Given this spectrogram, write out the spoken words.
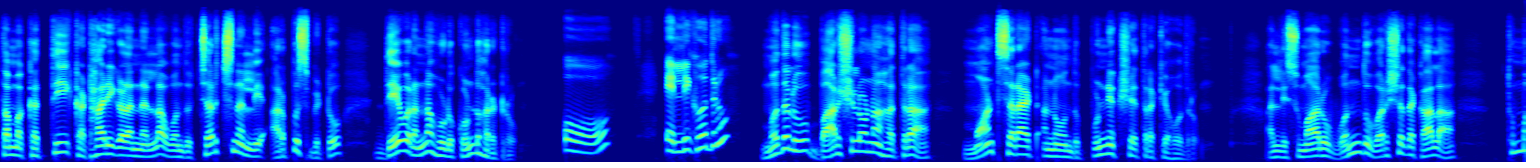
ತಮ್ಮ ಕತ್ತಿ ಕಠಾರಿಗಳನ್ನೆಲ್ಲ ಒಂದು ಚರ್ಚ್ನಲ್ಲಿ ಅರ್ಪಿಸ್ಬಿಟ್ಟು ದೇವರನ್ನ ಹುಡುಕೊಂಡು ಹೊರಟರು. ಓ ಎಲ್ಲಿಗೋದ್ರು ಮೊದಲು ಬಾರ್ಷಿಲೋನಾ ಹತ್ರ ಮಾಂಟ್ಸೆರಾಟ್ ಅನ್ನೋ ಒಂದು ಪುಣ್ಯಕ್ಷೇತ್ರಕ್ಕೆ ಹೋದ್ರು. ಅಲ್ಲಿ ಸುಮಾರು ಒಂದು ವರ್ಷದ ಕಾಲ ತುಂಬ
